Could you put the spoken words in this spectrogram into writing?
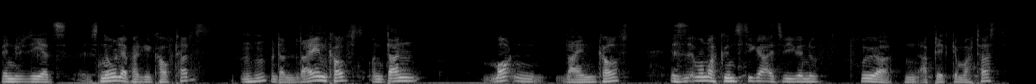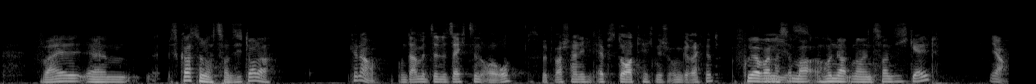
wenn du dir jetzt Snow Leopard gekauft hattest mhm. und dann Lion kaufst und dann Mountain Lion kaufst, ist es immer noch günstiger, als wie wenn du früher ein Update gemacht hast, weil ähm, es kostet nur noch 20 Dollar. Genau. Und damit sind es 16 Euro. Das wird wahrscheinlich App Store technisch umgerechnet. Früher waren das immer 129 Geld. Ja.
